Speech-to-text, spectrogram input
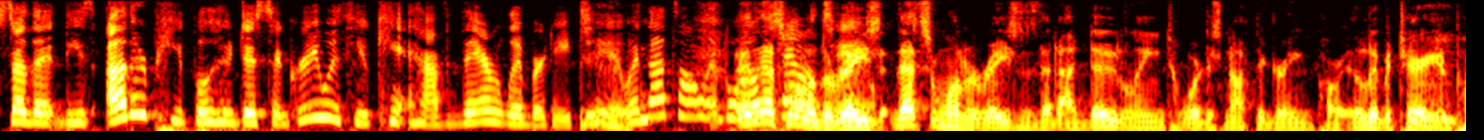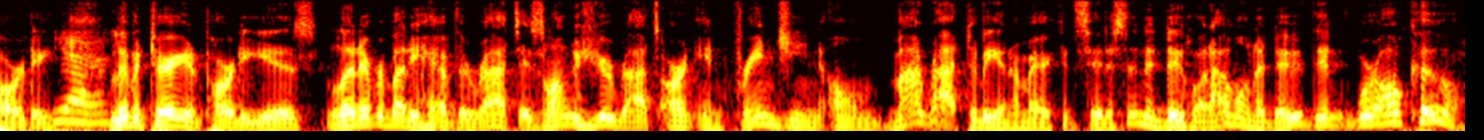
so that these other people who disagree with you can't have their liberty too. And that's all it boils and that's down one of the to. reasons. That's one of the reasons that I do lean toward. It's not the Green Party, the Libertarian mm-hmm. Party. Yeah. Libertarian Party is let everybody have their rights as long as your rights aren't infringing on my right to be an American citizen and do what I want to do. Then we're all cool.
